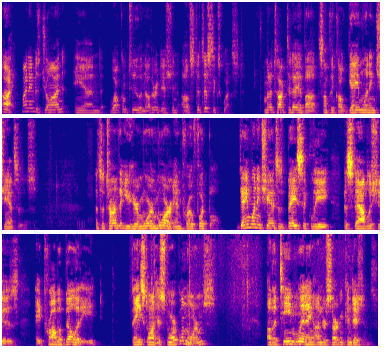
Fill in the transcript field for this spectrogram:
Hi, my name is John, and welcome to another edition of Statistics Quest. I'm going to talk today about something called game winning chances. That's a term that you hear more and more in pro football. Game winning chances basically establishes a probability based on historical norms of a team winning under certain conditions.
